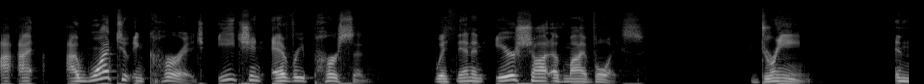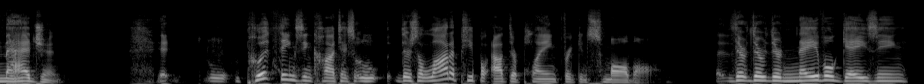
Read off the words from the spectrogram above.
I, I, I want to encourage each and every person within an earshot of my voice dream, imagine, it, put things in context. There's a lot of people out there playing freaking small ball. They're, they're, they're navel gazing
